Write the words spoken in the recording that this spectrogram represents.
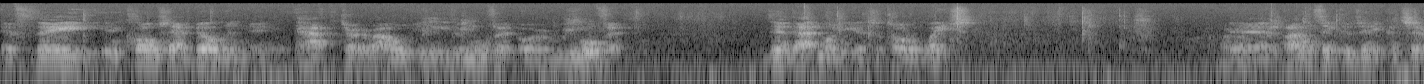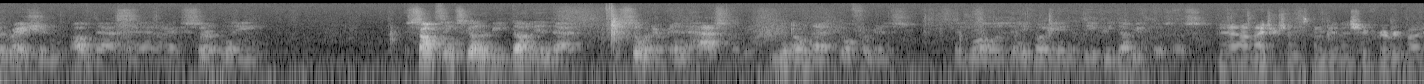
If they enclose that building and have to turn around and either move it or remove it, then that money is a total waste. Uh-huh. And I don't think there's any consideration of that, and I certainly, something's gonna be done in that sewer, and it has to be. You know that, Guilford, is, as well as anybody in the DPW business. yeah, nitrogen's gonna be an issue for everybody.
